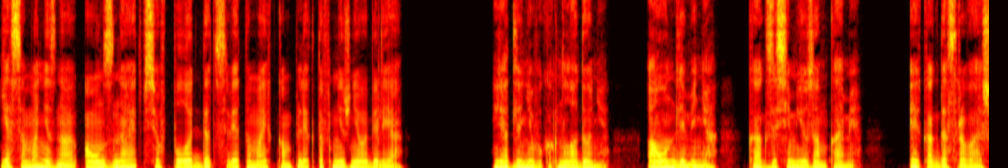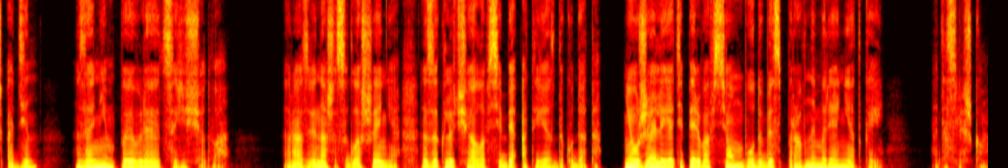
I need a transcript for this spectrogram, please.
Я сама не знаю, а он знает все вплоть до цвета моих комплектов нижнего белья. Я для него как на ладони, а он для меня как за семью замками. И когда срываешь один, за ним появляются еще два. Разве наше соглашение заключало в себе отъезды куда-то? Неужели я теперь во всем буду бесправной марионеткой? Это слишком.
